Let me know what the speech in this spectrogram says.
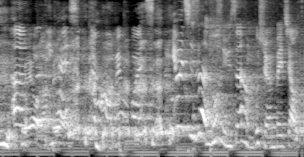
呃，你开心就好，没有关系。因为其实很多女生很不喜欢被叫姐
